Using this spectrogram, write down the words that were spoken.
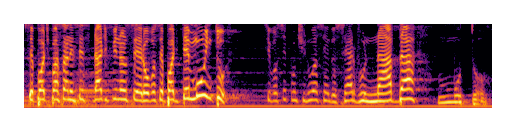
Você pode passar necessidade financeira, ou você pode ter muito. Se você continua sendo servo, nada mudou.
